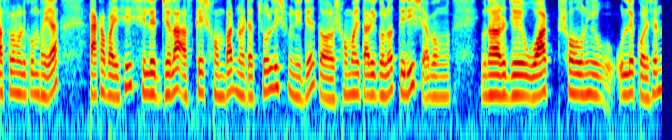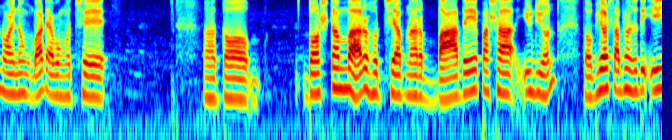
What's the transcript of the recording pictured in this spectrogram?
আসসালামু আলাইকুম ভাইয়া, টাকা পাইছি সিলেট জেলা আজকে সোমবার নয়টা চল্লিশ মিনিটে। তো সময় তারিখ হলো তিরিশ এবং ওনার যে ওয়ার্ড সহ উনি উল্লেখ করেছেন নয় নং ওয়ার্ড এবং হচ্ছে তো দশ নাম্বার হচ্ছে আপনার বাদে পাশা ইউনিয়ন। তো ভিউয়ার্স আপনার যদি এই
